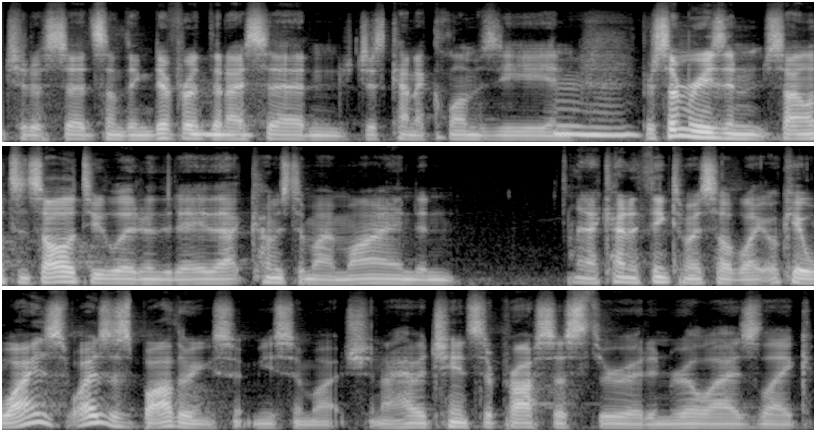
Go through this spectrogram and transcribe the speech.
should have said something different than I said, and just kind of clumsy. And Mhm. for some reason, silence and solitude later in the day that comes to my mind and and I kind of think to myself like, okay, why is why is this bothering me so much? And I have a chance to process through it and realize like,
